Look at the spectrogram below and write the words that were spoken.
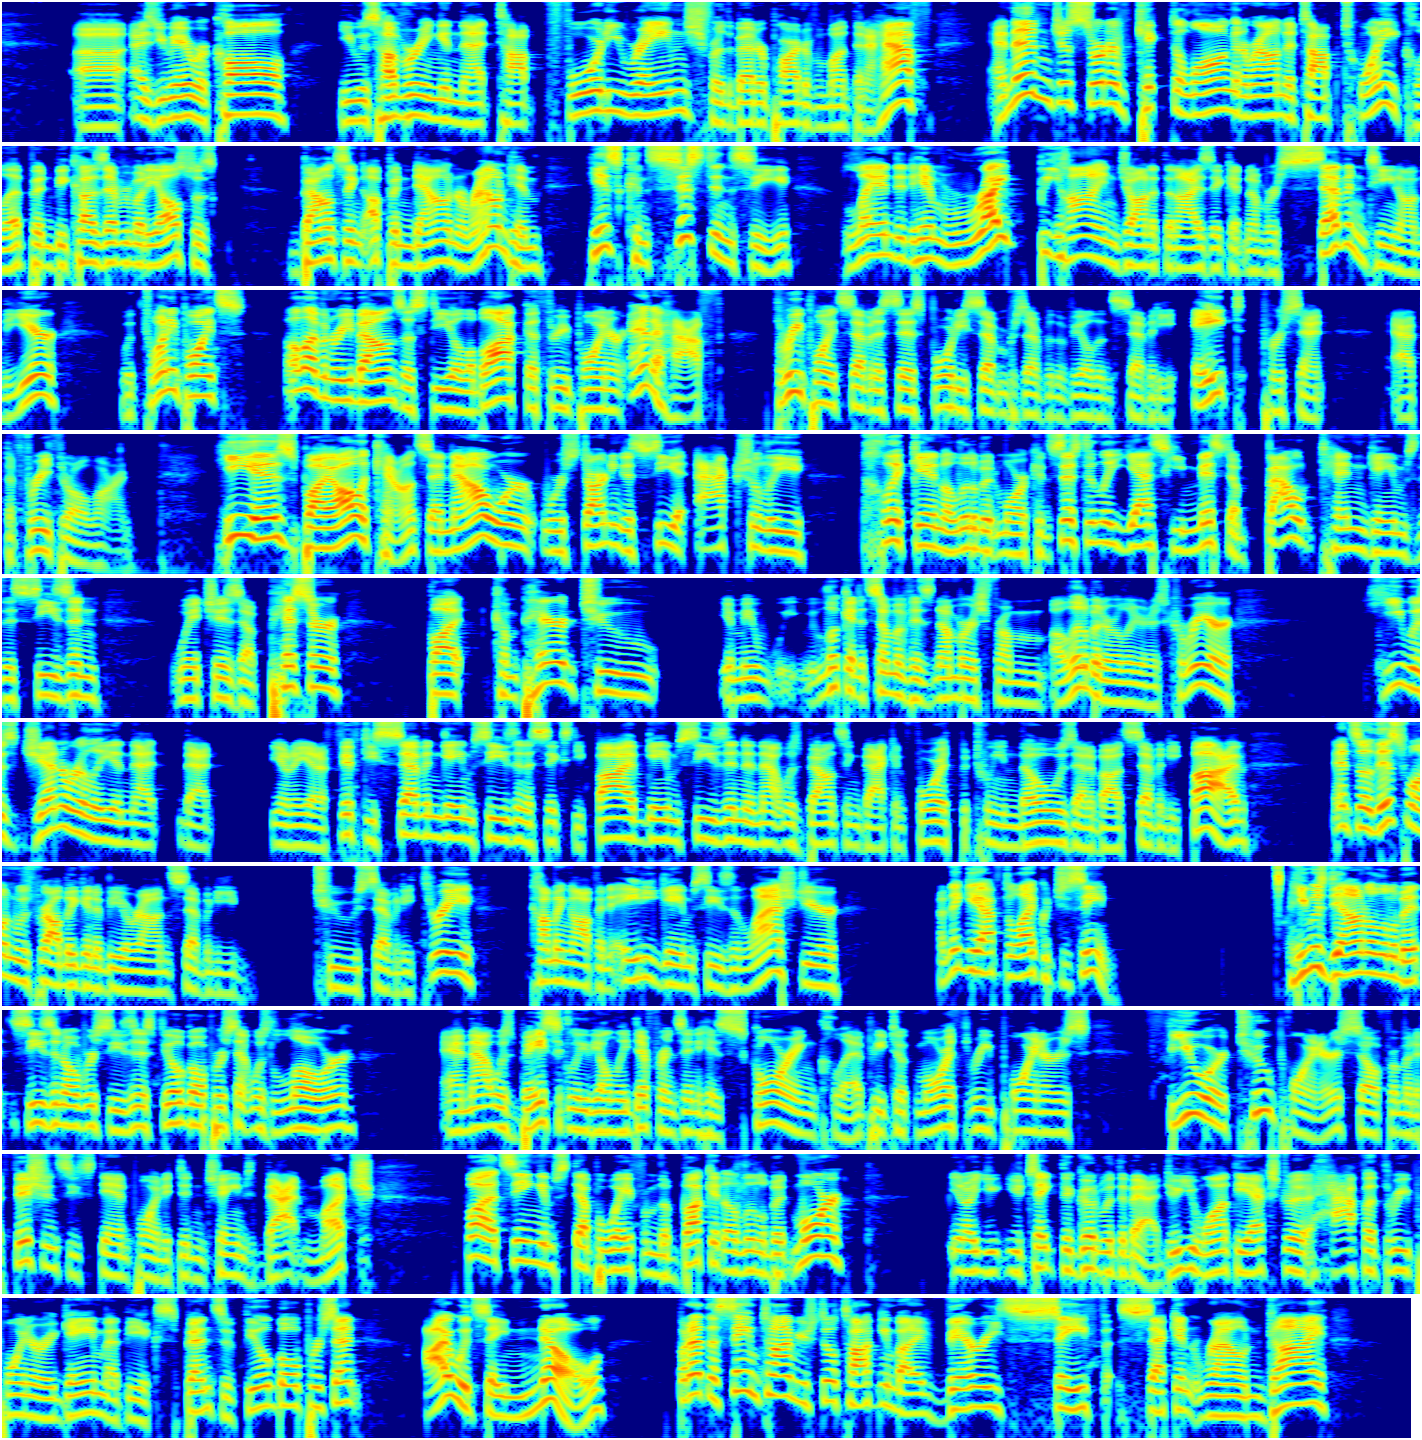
Uh, as you may recall, he was hovering in that top 40 range for the better part of a month and a half, and then just sort of kicked along at around a top 20 clip. And because everybody else was bouncing up and down around him, his consistency landed him right behind Jonathan Isaac at number 17 on the year with 20 points, 11 rebounds, a steal, a block, a three pointer, and a half, 3.7 assists, 47% from the field, and 78% at the free throw line. He is, by all accounts, and now we're, we're starting to see it actually click in a little bit more consistently. Yes, he missed about 10 games this season, which is a pisser, but compared to I mean, we look at some of his numbers from a little bit earlier in his career. He was generally in that that you know he had a 57 game season, a 65 game season, and that was bouncing back and forth between those and about 75. And so this one was probably going to be around 72, 73, coming off an 80 game season last year. I think you have to like what you've seen. he was down a little bit season over season. His field goal percent was lower, and that was basically the only difference in his scoring clip. He took more three pointers, fewer two pointers. So, from an efficiency standpoint, it didn't change that much. But seeing him step away from the bucket a little bit more, you know, you, you take the good with the bad. Do you want the extra half a three pointer a game at the expense of field goal percent? I would say no. But at the same time, you're still talking about a very safe second round guy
